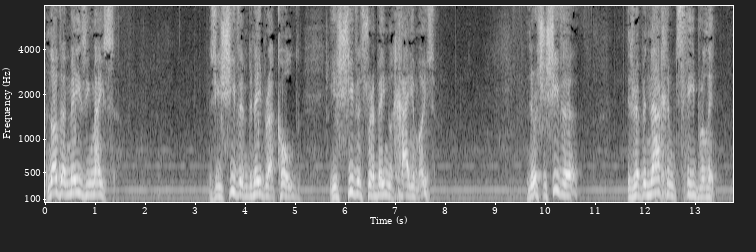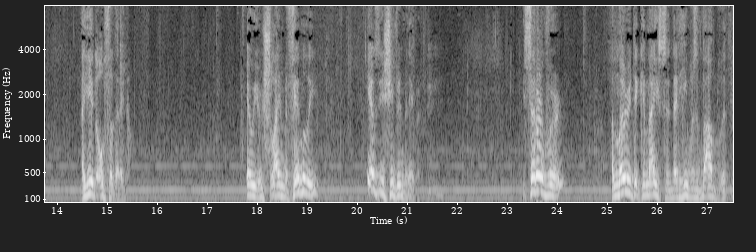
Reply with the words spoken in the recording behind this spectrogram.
Another amazing Mesa. A yeshiva in Bnei Brak called Yeshivas Rabbeinu Chaim Oizer. The Rosh Yeshiva is Rebbe Nachem Tzvi Berlin, a Yid also that I know. Ewe Yerushalayim family, he has the yeshiva in Bnei Brak. He said over a Gemaisa that he was involved with,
